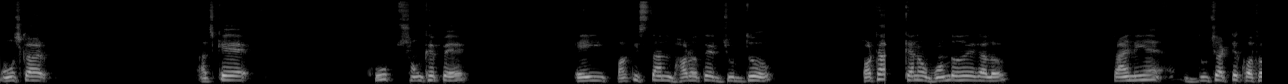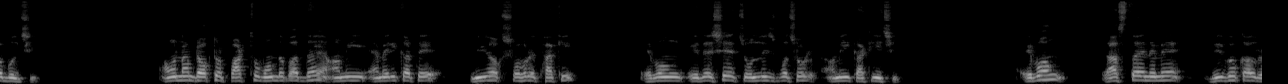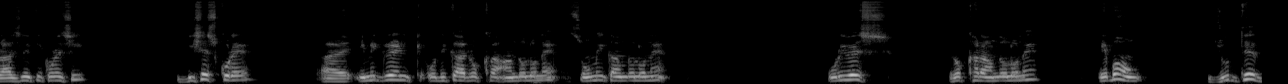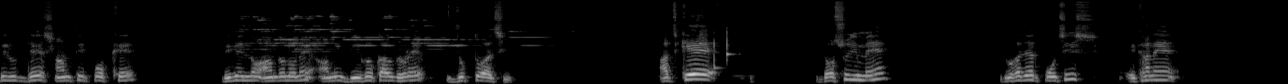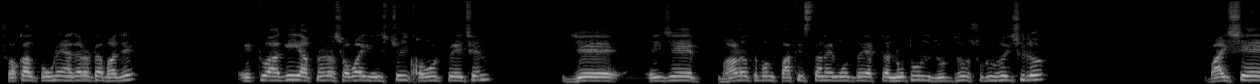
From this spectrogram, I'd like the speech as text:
নমস্কার। আজকে খুব সংক্ষেপে এই পাকিস্তান ভারতের যুদ্ধ হঠাৎ কেন বন্ধ হয়ে গেল? তাই নিয়ে দু চারটে কথা বলছি। আমার নাম ডক্টর পার্থ বন্দ্যোপাধ্যায়। আমি আমেরিকাতে, নিউ ইয়র্ক শহরে থাকি এবং এদেশে ৪০ বছর আমি কাটিয়েছি। এবং রাস্তায় নেমে দীর্ঘকাল রাজনীতি করেছি। বিশেষ করে ইমিগ্রেন্ট অধিকার রক্ষা আন্দোলনে, শ্রমিক আন্দোলনে, পরিবেশ রক্ষার আন্দোলনে এবং যুদ্ধের বিরুদ্ধে শান্তির পক্ষে বিভিন্ন আন্দোলনে আমি দীর্ঘকাল ধরে যুক্ত আছি। আজকে ১০ই মে ২০২৫ এখানে সকাল পৌনে ১১টা বাজে। একটু আগেই আপনারা সবাই নিশ্চয়ই খবর পেয়েছেন যে এই যে ভারত এবং পাকিস্তানের মধ্যে একটা নতুন যুদ্ধ শুরু হয়েছিল। বাইশে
